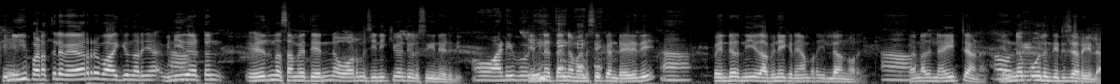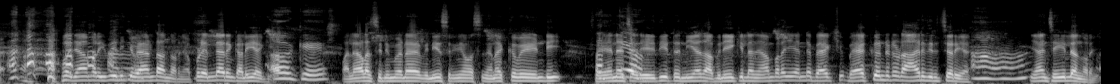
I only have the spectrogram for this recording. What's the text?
പിന്നെ ഈ പടത്തിലെ വേറൊരു ഭാഗ്യം എന്ന് പറഞ്ഞാൽ വിനീതേട്ടൻ എഴുതുന്ന സമയത്ത് എന്നെ ഓർമ്മിച്ച് എനിക്ക് വേണ്ടി ഒരു സീൻ എഴുതി. എന്നെ തന്നെ മനസ്സിൽ കണ്ട് എഴുതി. അപ്പൊ എന്റെ നീ ഇത് അഭിനയിക്കണം ഞാൻ പറഞ്ഞില്ല എന്ന് പറഞ്ഞു. കാരണം അത് നൈറ്റ് ആണ്. എന്നെ പോലും തിരിച്ചറിയില്ല. അപ്പൊ ഞാൻ പറഞ്ഞു ഇത് എനിക്ക് വേണ്ടെന്ന് പറഞ്ഞു. അപ്പോഴെല്ലാരും കളിയാക്കി. മലയാള സിനിമയുടെ വിനീത് ശ്രീനിവാസ് നിനക്ക് വേണ്ടി പേന എഴുതിയിട്ട് നീ അത് അഭിനയിക്കില്ല. ഞാൻ പറയും എന്റെ ബാക്ക് ബാക്ക് കണ്ടിട്ട് ആര് തിരിച്ചറിയാൻ ഞാൻ ചെയ്യില്ലെന്ന് പറഞ്ഞു.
